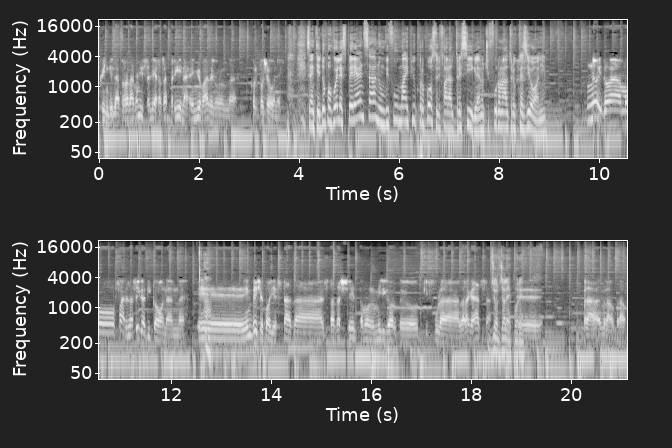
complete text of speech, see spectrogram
quindi la protagonista lì era Sabrina e mio padre col, col vocione. Senti, dopo quell'esperienza non vi fu mai più proposto di fare altre sigle? Non ci furono altre occasioni? Noi dovevamo fare la sigla di Conan e ah. invece poi è stata, è stata scelta, non mi ricordo chi fu la, la ragazza. Giorgia Lepore. Eh, bravo, bravo, bravo.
